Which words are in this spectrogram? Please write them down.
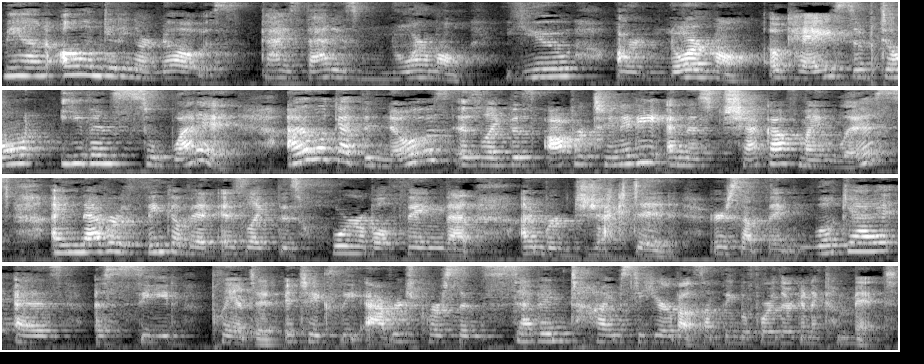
man, all I'm getting are no's, guys, that is normal. You are normal, okay? So don't even sweat it. I look at the no's as like this opportunity and this check off my list. I never think of it as like this horrible thing that I'm rejected or something. Look at it as a seed planted. It takes the average person seven times to hear about something before they're to commit.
